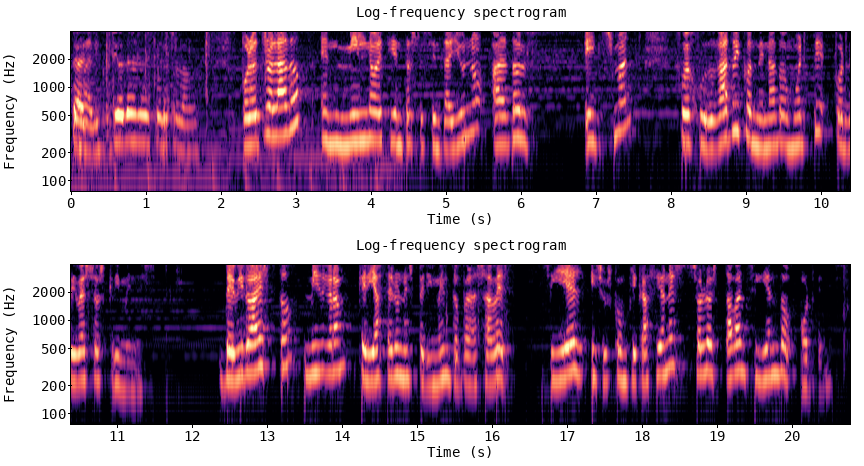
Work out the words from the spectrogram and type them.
Vale. Decir otro lado. por otro lado, en 1961, Adolf Eichmann fue juzgado y condenado a muerte por diversos crímenes. Debido a esto, Milgram quería hacer un experimento para saber si él y sus complicaciones solo estaban siguiendo órdenes.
